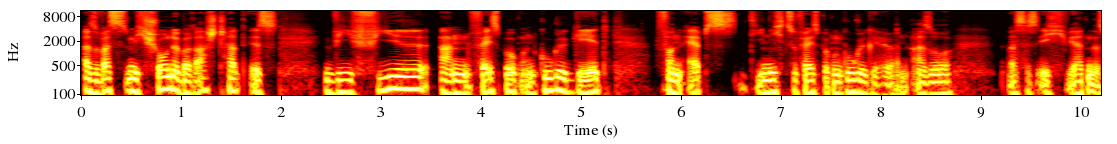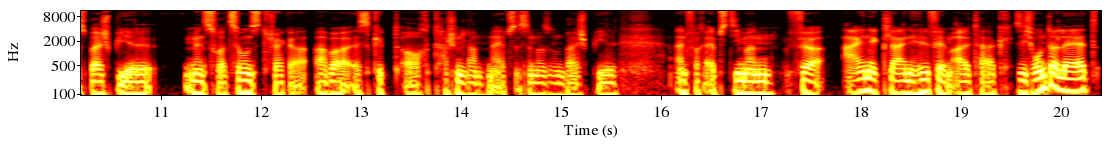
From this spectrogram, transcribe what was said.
Also was mich schon überrascht hat, ist, wie viel an Facebook und Google geht von Apps, die nicht zu Facebook und Google gehören. Also was ist ich, wir hatten das Beispiel Menstruationstracker, aber es gibt auch Taschenlampen-Apps, ist immer so ein Beispiel. Einfach Apps, die man für eine kleine Hilfe im Alltag sich runterlädt,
